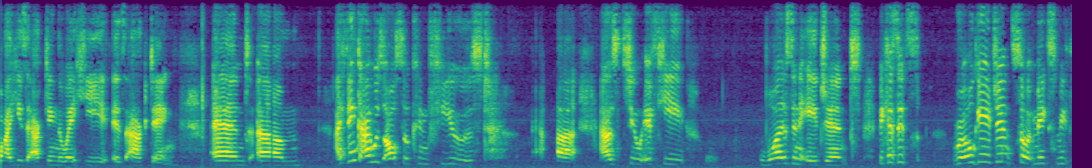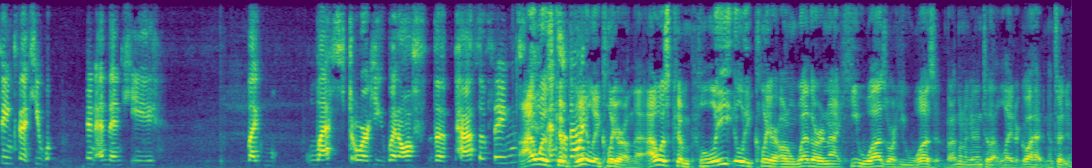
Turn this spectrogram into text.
why he's acting the way he is acting. And um, I think I was also confused uh, as to if he was an agent because it's rogue agent, so it makes me think that he was, and then he like left or he went off the path of things. I was and completely so that, clear on that. I was completely clear on whether or not he was or he wasn't. But I'm going to get into that later. Go ahead and continue.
